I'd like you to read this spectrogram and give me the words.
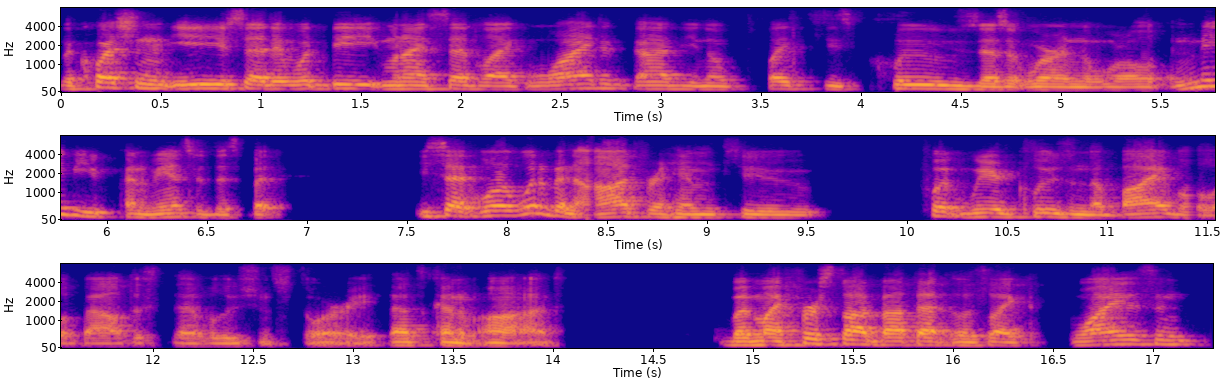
the question you, you said it would be when I said like, why did God, you know, place these clues as it were in the world? And maybe you kind of answered this, but you said, well, it would have been odd for him to put weird clues in the Bible about this evolution story. That's kind of odd. But my first thought about that was like, why isn't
